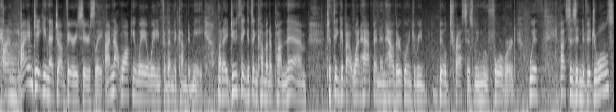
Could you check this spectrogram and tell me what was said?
you. I am taking that job very seriously. I'm not walking away or waiting for them to come to me. But I do think it's incumbent upon them to think about what happened and how they're going to rebuild trust as we move forward with us as individuals.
